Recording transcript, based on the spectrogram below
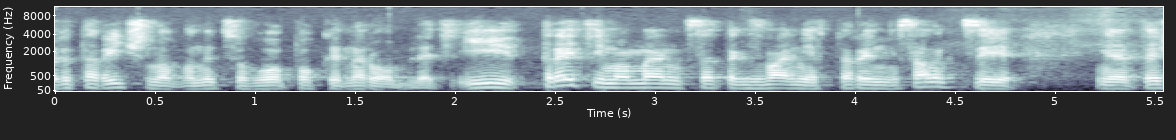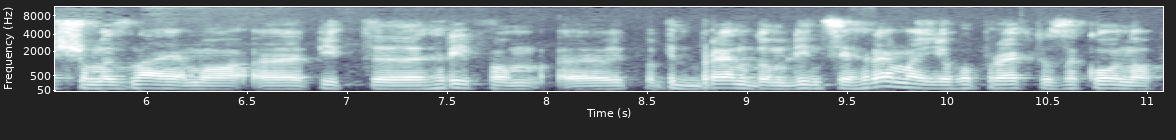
риторично вони цього поки не роблять. І третій момент це так звані вторинні санкції. Е, Те, що ми знаємо е, під е, грифом, під брендом Лінці Грема і його проекту закону,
